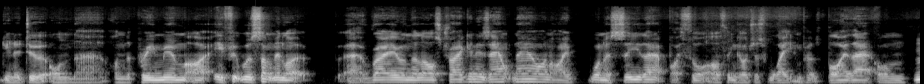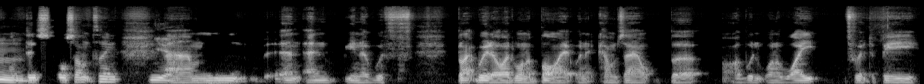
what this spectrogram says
you know, do it on uh, on the premium. I, if it was something like uh, Raya and the Last Dragon is out now, and I want to see that, but I thought I think I'll just wait and perhaps buy that on on disc or something. Yeah, Um, and and you know, with Black Widow, I'd want to buy it when it comes out, but I wouldn't want to wait for it to be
